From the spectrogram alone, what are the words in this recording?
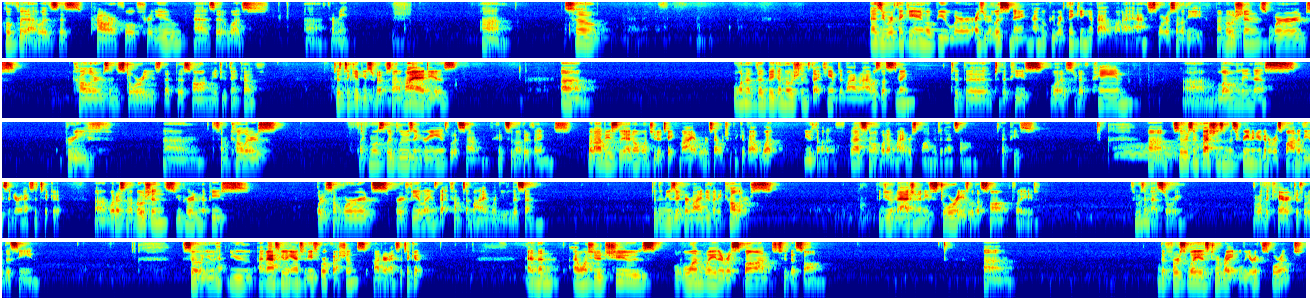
Hopefully that was as powerful for you as it was uh, for me. Um, so, as you were thinking, I hope you were, as you were listening, I hope you were thinking about what I asked. What were some of the emotions, words, colors, and stories that the song made you think of? Just to give you sort of some of my ideas. Um, one of the big emotions that came to mind when I was listening to the to the piece was sort of pain, um, loneliness, grief, um, some colors, like mostly blues and greens with some hints of other things. But obviously, I don't want you to take my words. I want you to think about what you thought of. But that's some of what I responded to that song, to that piece. Um, so there's some questions on the screen, and you're going to respond to these in your exit ticket. Um, what are some emotions you heard in the piece? What are some words or feelings that come to mind when you listen? Did the music remind you of any colors? Could you imagine any stories with a song played? Who was in that story? What were the characters? What were the scene? So you, you, I'm asking you to answer these four questions on your exit ticket. And then I want you to choose one way to respond to the song. Um, the first way is to write lyrics for it.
